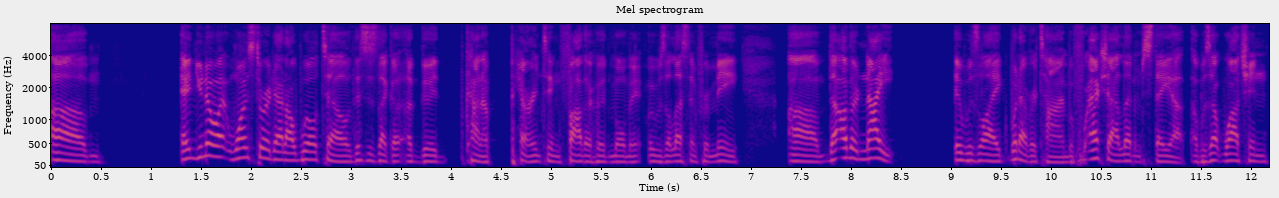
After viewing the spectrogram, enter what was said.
Um, and you know what? One story that I will tell, this is like a, a good kind of parenting fatherhood moment. It was a lesson for me. Um, the other night, it was like whatever time before. Actually, I let him stay up. I was up watching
